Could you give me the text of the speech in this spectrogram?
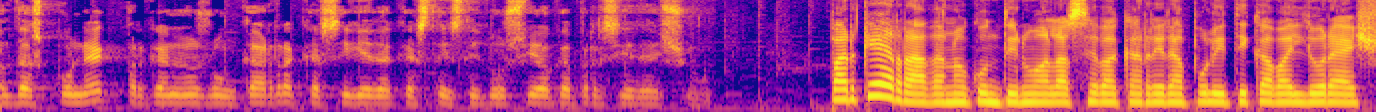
el desconec perquè no és un càrrec que sigui d'aquesta institució que presideixo. Per què Errada no continua la seva carrera política a Valldoreix?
